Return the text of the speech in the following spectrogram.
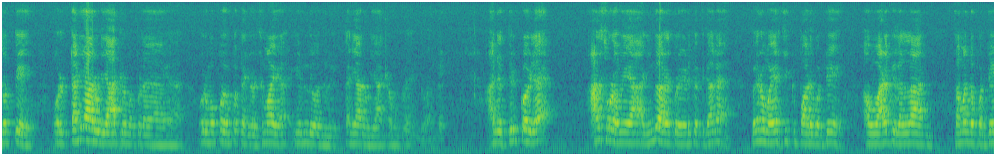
சொத்து ஒரு தனியாருடைய ஆக்கிரமிப்பில் ஒரு முப்பது முப்பத்தஞ்சு வருஷமாக இருந்து வந்தது. தனியாருடைய ஆக்கிரமிப்பில் இருந்து வந்து. அந்த திருக்கோயிலை அரசுடமையாக இந்து அறத்துறை எடுக்கிறதுக்காக பெரும் முயற்சிக்கு பாடுபட்டு அவ் வழக்குகள்லாம் சம்மந்தப்பட்டு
